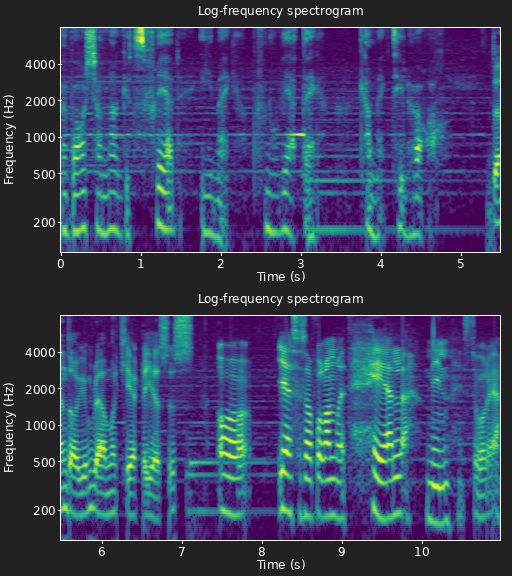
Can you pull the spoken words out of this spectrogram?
Jeg bare kjenner Guds fred i meg, for nå vet jeg hvem jeg tilhører. Den dagen ble jeg markert av Jesus. Og Jesus har forandret hele min historie.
